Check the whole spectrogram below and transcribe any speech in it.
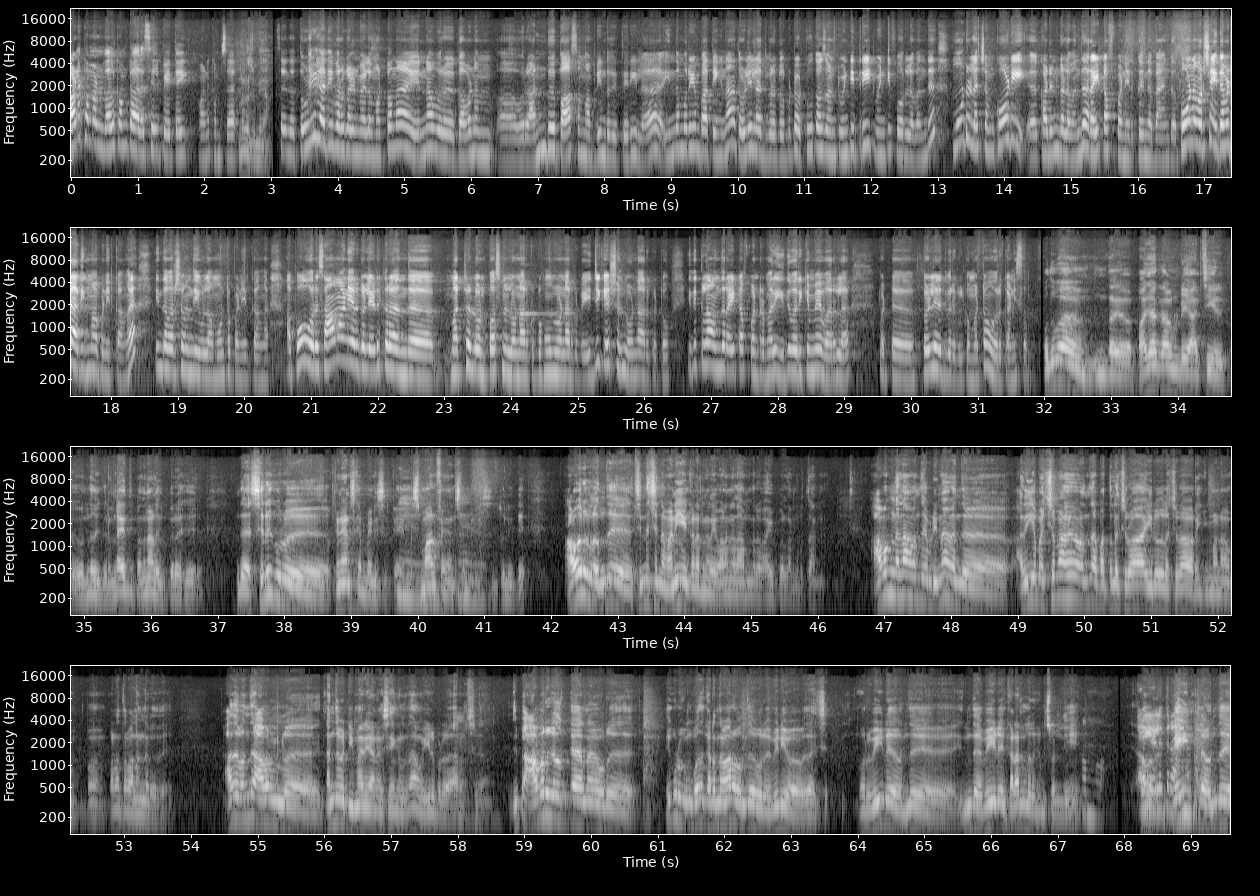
வணக்கம் and welcome to அரசியல் பேட்டை வணக்கம் சார் சார் இந்த தொழிலதிபர்கள் மேலே மட்டும்தான் என்ன ஒரு கவனம் ஒரு அன்பு பாசம் அப்படின்றது தெரியல. இந்த முறையும் பார்த்தீங்கன்னா தொழிலதிபர்கள் மட்டும் two thousand twenty three twenty ஃபோரில் வந்து மூன்று லட்சம் கோடி கடன்களை வந்து ரைட் ஆஃப் பண்ணியிருக்கு இந்த பேங்க் போன வருஷம் இதை விட அதிகமாக பண்ணியிருக்காங்க இந்த வருஷம் வந்து இவ்வளோ அமௌண்ட்டை பண்ணியிருக்காங்க அப்போது ஒரு சாமானியர்கள் எடுக்கிற அந்த மற்ற லோன் பர்சனல் லோனாக இருக்கட்டும் ஹோம் லோனாக இருக்கட்டும் எஜுகேஷன் லோனாக இருக்கட்டும் இதுக்கெல்லாம் வந்து ரைட் ஆஃப் பண்ணுற மாதிரி இது வரைக்குமே வரல. பட் தொழிலதிபர்களுக்கு மட்டும் ஒரு கணிசம். பொதுவாக இந்த பாஜகவினுடைய ஆட்சி வந்ததுக்கு ரெண்டாயிரத்தி பதினாலுக்கு பிறகு இந்த சிறு குறு ஃபினான்ஸ் கம்பெனிஸ் இருக்கு ஸ்மால் ஃபைனான்ஸ் கம்பெனிஸ் சொல்லிட்டு அவர்கள் வந்து சின்ன சின்ன வணிக கடன்களை வழங்கலாம்ங்கிற வாய்ப்பு எல்லாம் கொடுத்தாங்க. அவங்கெல்லாம் வந்து எப்படின்னா இந்த அதிகபட்சமாக வந்து பத்து லட்ச ரூபா இருபது லட்ச ரூபா வரைக்குமான பணத்தை வழங்குறது. அது வந்து அவர்கள் கந்து வட்டி மாதிரியான விஷயங்கள் தான் அவங்க ஈடுபட ஆரம்பிச்சிருக்காங்க. இப்போ அவர்களுக்கான ஒரு இது கொடுக்கும்போது கடந்த வாரம் வந்து ஒரு வீடியோ இதாச்சு. ஒரு வீடு வந்து இந்த வீடு கடனில் இருக்குன்னு சொல்லி அவர் பெயிண்டில் வந்து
